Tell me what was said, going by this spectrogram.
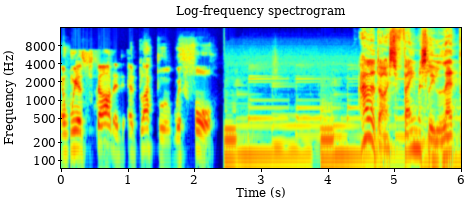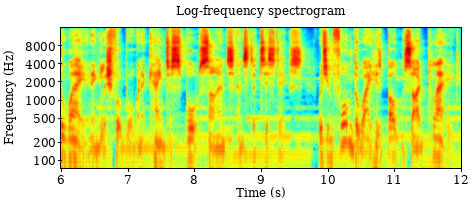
and we had started at Blackpool with four. Allardyce famously led the way in English football when it came to sports science and statistics, which informed the way his Bolton side played.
